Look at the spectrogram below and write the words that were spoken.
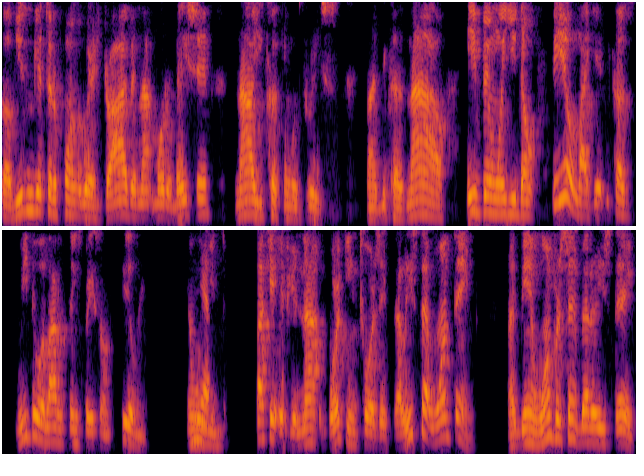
so if you can get to the point where it's drive and not motivation, now you're cooking with grease, right? Because now, even when you don't feel like it, because we do a lot of things based on feeling, and when yes. you like it, if you're not working towards it, at least that one thing, right, being one percent better each day,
